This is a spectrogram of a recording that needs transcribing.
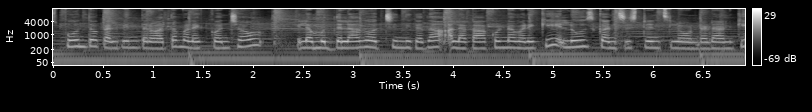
స్పూన్తో కలిపిన తర్వాత మనకి కొంచెం ఇలా ముద్దలాగా వచ్చింది కదా అలా కాకుండా మనకి లూజ్ కన్సిస్టెన్సీలో ఉండడానికి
